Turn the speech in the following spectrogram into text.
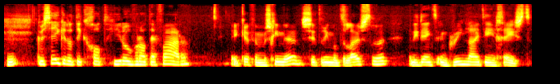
Hm. Ik wist zeker dat ik God hierover had ervaren. Ik heb misschien, hè, zit er iemand te luisteren en die denkt, een green light in je geest.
